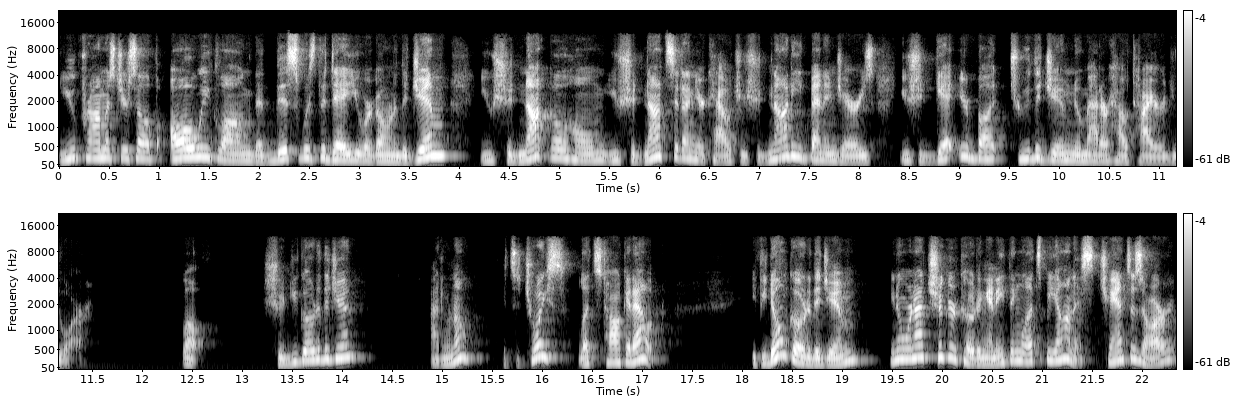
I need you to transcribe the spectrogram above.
You promised yourself all week long that this was the day you were going to the gym. You should not go home. You should not sit on your couch. You should not eat Ben and Jerry's. You should get your butt to the gym no matter how tired you are. Should you go to the gym? I don't know. It's a choice. Let's talk it out. If you don't go to the gym, you know, we're not sugarcoating anything. Let's be honest. Chances are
